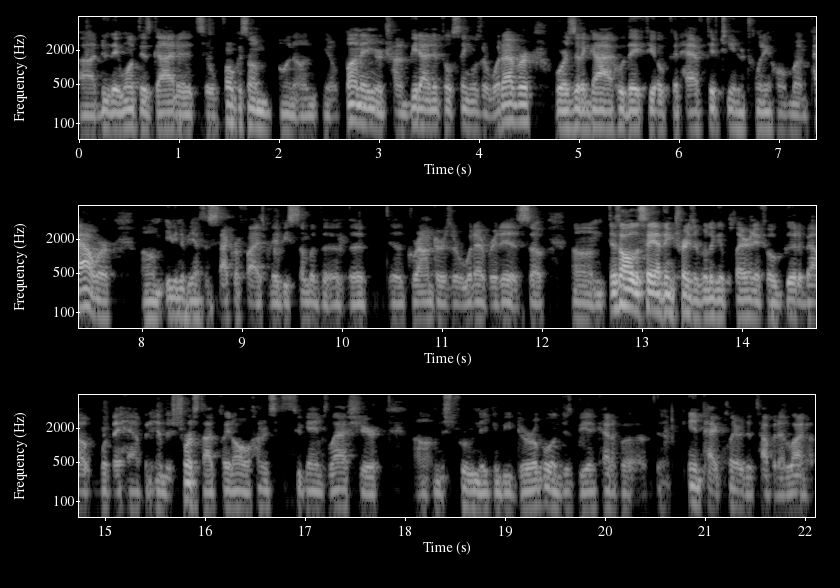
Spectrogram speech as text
Uh, do they want this guy to, to focus on, on, on you know bunting or trying to beat out infield singles or whatever, or is it a guy who they feel could have 15 or 20 home run power, um, even if he has to sacrifice maybe some of the the, the grounders or whatever it is? So um, there's all to say. I think Trea's a really good player, and they feel good about what they have in him. The shortstop played all 162 games last year. Um, it's proven he can be durable and just be a kind of a, a impact player at the top of that lineup.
